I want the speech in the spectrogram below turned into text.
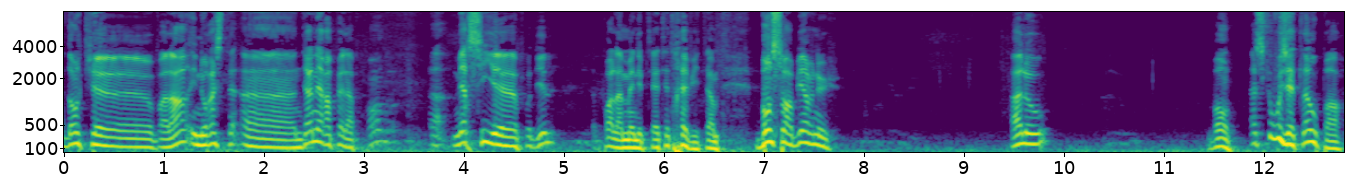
Donc euh, voilà, il nous reste un dernier appel à prendre. Ah, merci euh, Faudil pour la manipulation très vite. hein. Bonsoir, bienvenue. Allô? Bon, est-ce que vous êtes là ou pas?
